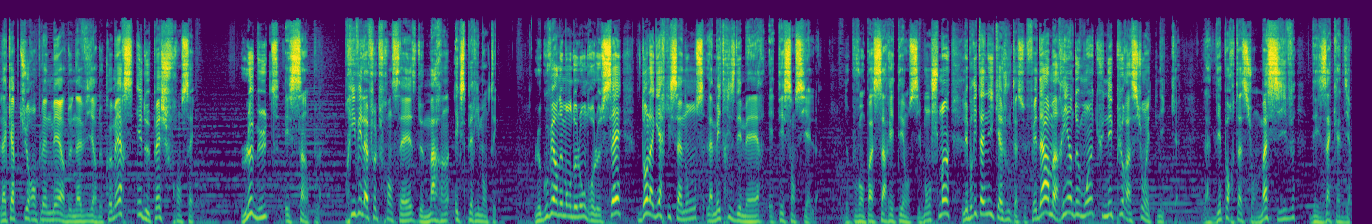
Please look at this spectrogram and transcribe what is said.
La capture en pleine mer de navires de commerce et de pêche français. Le but est simple, priver la flotte française de marins expérimentés. Le gouvernement de Londres le sait, dans la guerre qui s'annonce, la maîtrise des mers est essentielle. Ne pouvant pas s'arrêter en si bon chemin, les Britanniques ajoutent à ce fait d'armes rien de moins qu'une épuration ethnique, la déportation massive des Acadiens.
